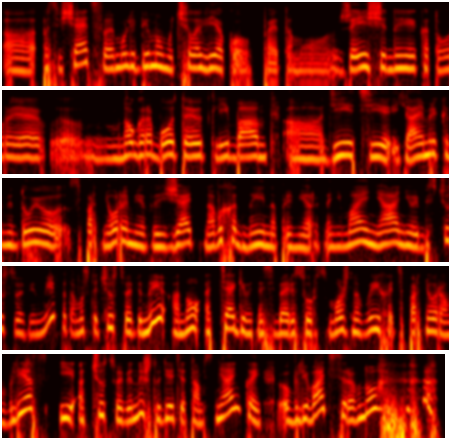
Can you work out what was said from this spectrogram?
э, посвящает своему любимому человеку. Поэтому женщины, которые э, много работают, либо э, дети, я им рекомендую с партнерами выезжать на выходные, например, нанимая няню и без чувства вины, потому что чувство вины, оно оттягивает на себя ресурс. Можно выехать с партнером в лес и от чувства вины, что дети там с нянькой, вливать все равно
